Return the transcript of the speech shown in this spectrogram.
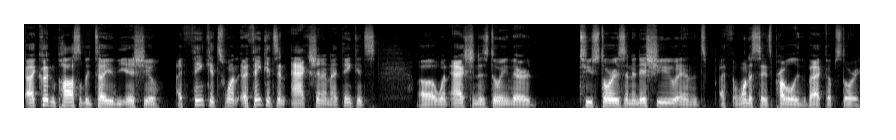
I couldn't possibly tell you the issue. I think it's one. I think it's an action, and I think it's uh, when action is doing their two stories in an issue, and it's. I want to say it's probably the backup story.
